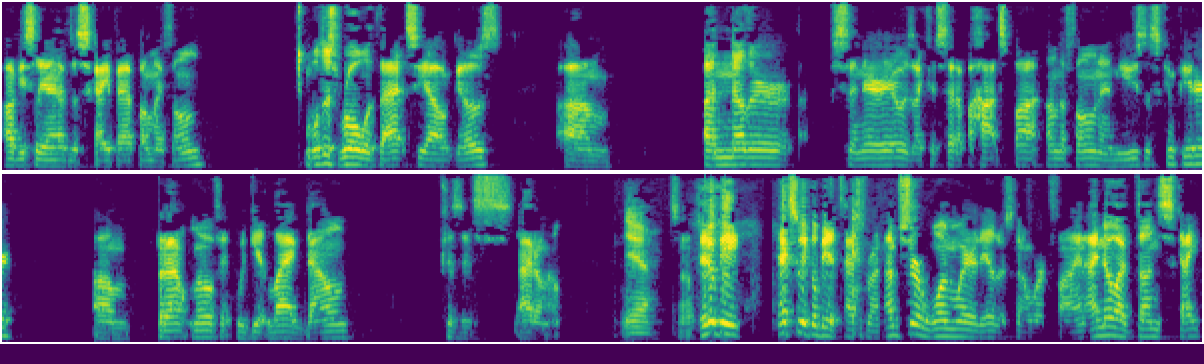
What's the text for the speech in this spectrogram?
obviously I have the Skype app on my phone. We'll just roll with that, see how it goes. Um, another scenario is I could set up a hotspot on the phone and use this computer. Um, but I don't know if it would get lagged down because it's, I don't know. Yeah. So it'll be next week will be a test run. I'm sure one way or the other is going to work fine. I know I've done Skype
